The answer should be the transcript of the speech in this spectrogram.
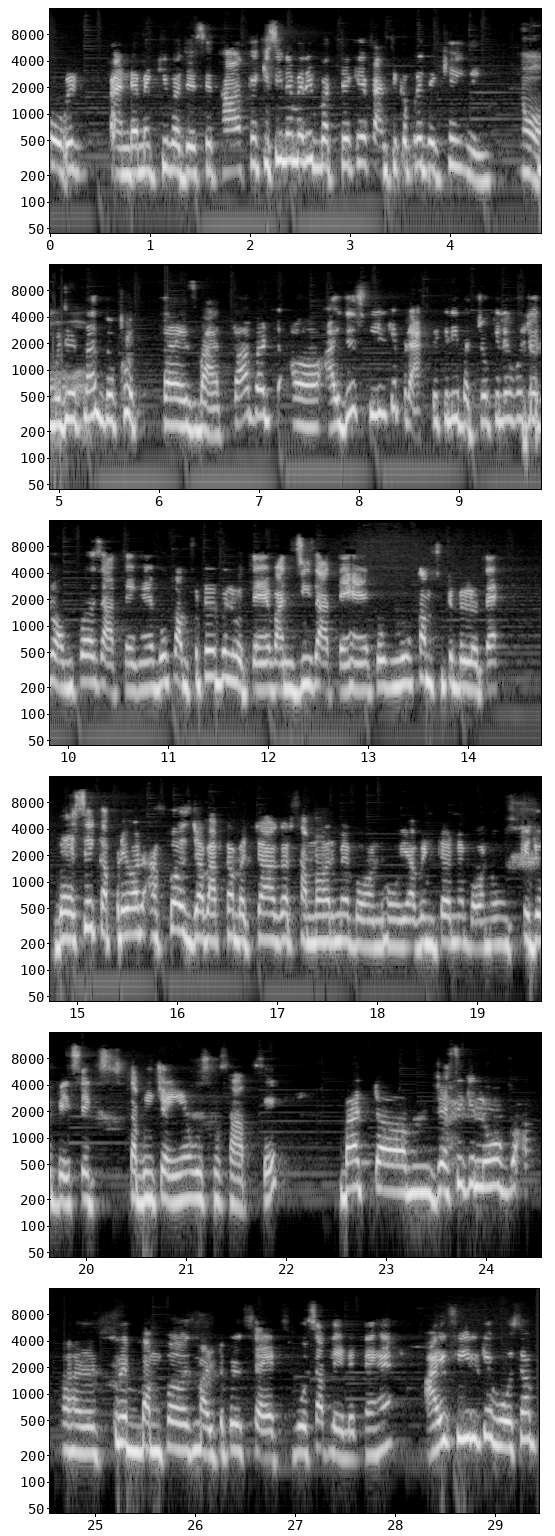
कोविड पैंडेमिक की वजह से था कि किसी ने मेरे बच्चे के फैंसी कपड़े देखे ही नहीं। मुझे इतना दुख होता है इस बात का बट आई जस्ट फील कि प्रैक्टिकली बच्चों के लिए वो जो रोम्पर्स आते हैं वो कंफर्टेबल होते हैं वनजीज आते हैं तो वो कंफर्टेबल होता है। वैसे कपड़े और अफकोर्स जब आपका बच्चा अगर समर में बॉर्न हो या विंटर में बॉर्न हो उसके जो बेसिक्स सभी चाहिए उस हिसाब से। बट um, जैसे कि लोग क्रिप बम्पर्स मल्टीपल सेट्स वो सब ले लेते हैं। आई फील कि वो सब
